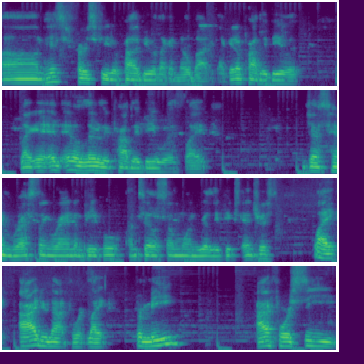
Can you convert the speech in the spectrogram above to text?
Um, his first feud will probably be with like a nobody. Like it'll probably be with, like it, it'll literally probably be with like just him wrestling random people until someone really piques interest. Like I do not for like for me, I foresee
